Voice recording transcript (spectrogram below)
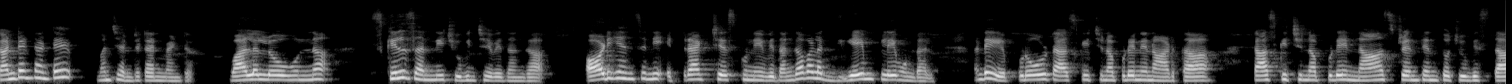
కంటెంట్ అంటే మంచి ఎంటర్టైన్మెంట్. వాళ్ళలో ఉన్న స్కిల్స్ అన్నీ చూపించే విధంగా ఆడియన్స్ని అట్రాక్ట్ చేసుకునే విధంగా వాళ్ళ గేమ్ ప్లే ఉండాలి. అంటే ఎప్పుడో టాస్క్ ఇచ్చినప్పుడే నేను ఆడతా టాస్క్ ఇచ్చినప్పుడే నా స్ట్రెంగ్త్ ఎంతో చూపిస్తా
